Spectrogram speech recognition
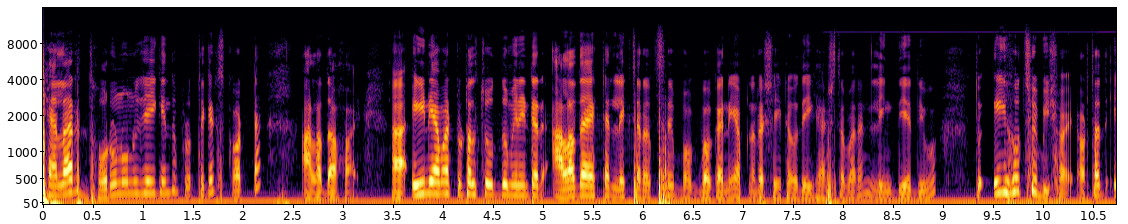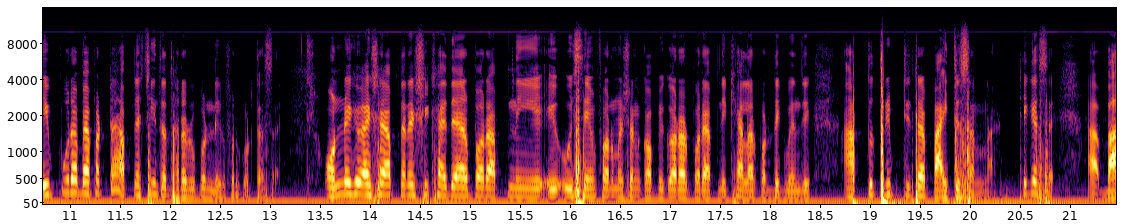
খেলার ধরন অনুযায়ী কিন্তু প্রত্যেকের স্কোরটা আলাদা হয়। এই নিয়ে আমার টোটাল চোদ্দ মিনিটের আলাদা একটা লেকচার আছে বকবকানি আপনারা সেটাও দেখে আসতে পারেন লিঙ্ক দিয়ে দিব। তো এই হচ্ছে বিষয়, অর্থাৎ এই পুরো ব্যাপারটা আপনার চিন্তাধারার উপর নির্ভর করতেছে। অন্য কেউ এসে আপনারা শিখাই দেওয়ার পর আপনি এই, ওই সেম ফরমেশন কপি করার পরে আপনি খেলার পর দেখবেন যে আত্মতৃপ্তিটা পাইতেছেন না। ঠিক আছে? বা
